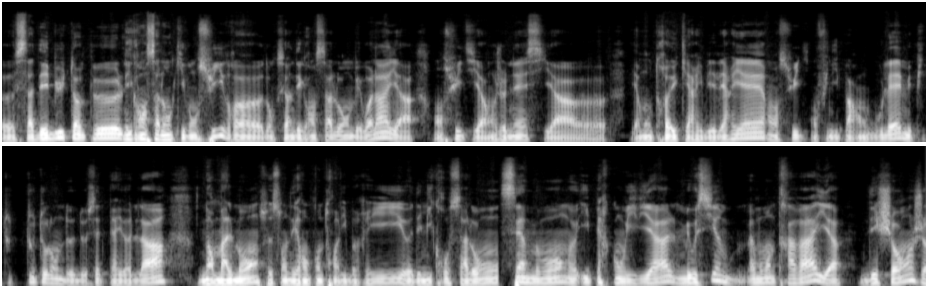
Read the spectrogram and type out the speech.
Euh, ça débute un peu les grands salons qui vont suivre. Donc c'est un des grands salons, mais voilà. Il y a ensuite il y a en jeunesse, il y a Montreuil qui arrive derrière. Ensuite, on finit par Angoulême. Et puis tout, au long de cette période-là, normalement, ce sont des rencontres en librairie, euh, des micro-salons. C'est un moment euh, hyper convivial, mais aussi un, un moment de travail, d'échange.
